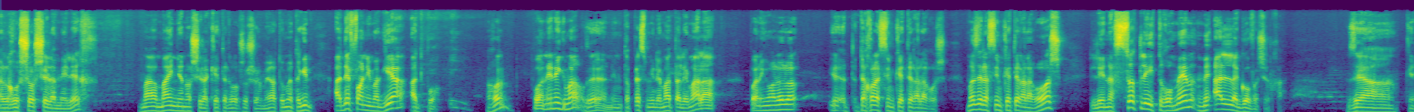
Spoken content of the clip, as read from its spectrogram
על ראשו של המלך? מה, מה עניינו של הכתר על ראשו של המלך? אתה אומר, תגיד, עד איפה אני מגיע? עד פה. נכון? פה אני נגמר, זה, אני מטפס מלמטה למעלה, פה אני נגמר, לא, לא, אתה יכול לשים כתר על הראש. מה זה לשים כתר על הראש? לנסות להתרומם מעל לגובה שלך. זה ה... כן,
